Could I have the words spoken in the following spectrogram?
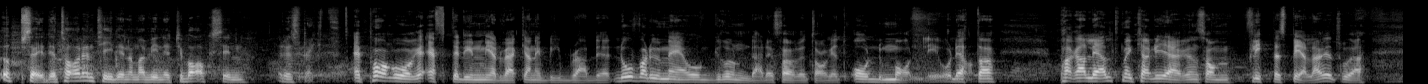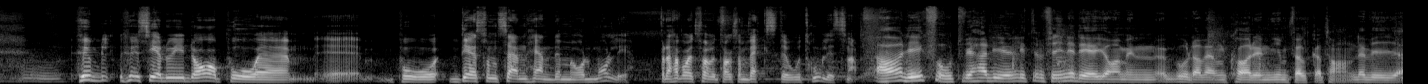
upp sig. Det tar en tid innan man vinner tillbaka sin respekt. Ett par år efter din medverkan i Big Brother, då var du med och grundade företaget Odd Molly. Och detta ja. parallellt med karriären som flipperspelare, tror jag. Hur, hur ser du idag på, eh, eh, på det som sen hände med Odd Molly? För det här var ett företag som växte otroligt snabbt. Ja, det gick fort. Vi hade ju en liten fin idé, jag och min goda vän Karin Jimfeldt Katan, där vi eh,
